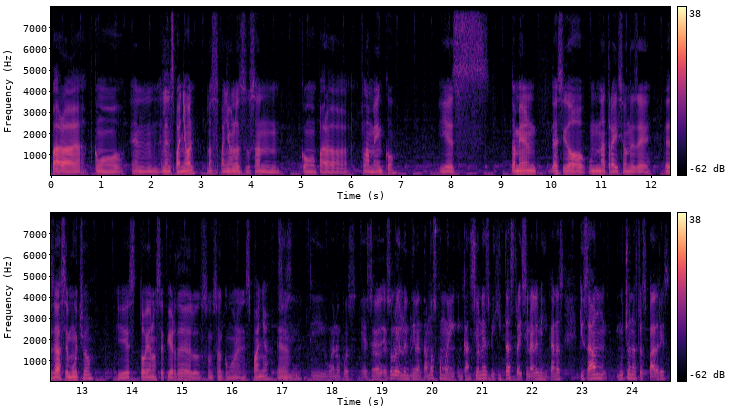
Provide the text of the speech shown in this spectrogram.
para como en, en el español. Los españoles usan como para flamenco y es también ha sido una tradición desde, desde hace mucho y esto ya no se pierde, los usan como en España. Sí, sí, sí, bueno, pues eso, eso lo, implementamos como en, canciones viejitas, tradicionales mexicanas, que usaban mucho nuestros padres,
